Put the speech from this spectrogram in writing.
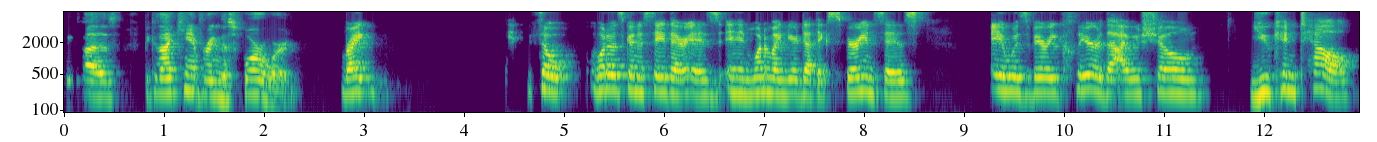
because because I can't bring this forward. Right. So, what I was going to say there is in one of my near death experiences, it was very clear that I was shown you can tell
